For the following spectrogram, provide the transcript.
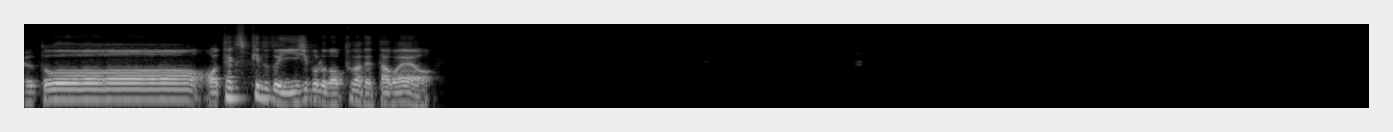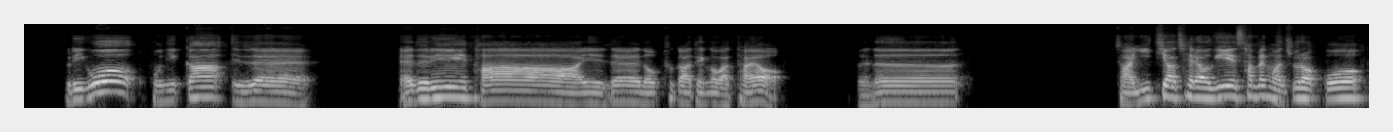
그리고 또 어택 스피드도 20으로 너프가 됐다고 해요. 그리고 보니까 이제 애들이 다 이제 너프가 된 것 같아요. 그러면은 자 2티어 체력이 300만 줄었고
